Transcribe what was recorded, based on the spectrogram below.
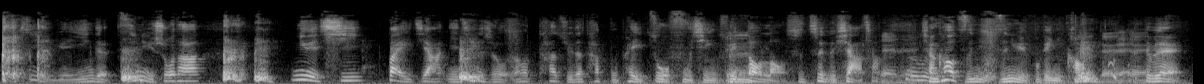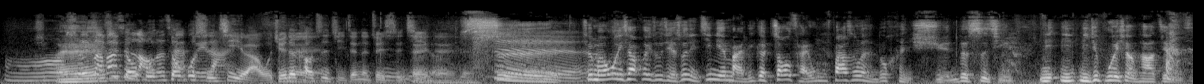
是有原因的。子女说他 虐妻败家，年轻的时候，然后他觉得他不配做父亲，所以到老是这个下场对对。想靠子女，子女也不给你靠，对对对对不对？哦，所以爸爸其实都不是老了都不实。际啦，我觉得靠自己真的最实际了。对对对，是，所以我们问一下慧珠姐，说你今年买了一个招财屋，发生了很多很悬的事情，你你你就不会像他这样子，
